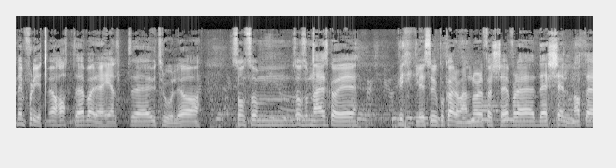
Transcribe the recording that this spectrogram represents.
Den flyten vi har hatt, er bare helt uh, utrolig. og Sånn som, sånn som denne skal vi virkelig suge på karamellen når det først skjer. For det, det er sjelden at det,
